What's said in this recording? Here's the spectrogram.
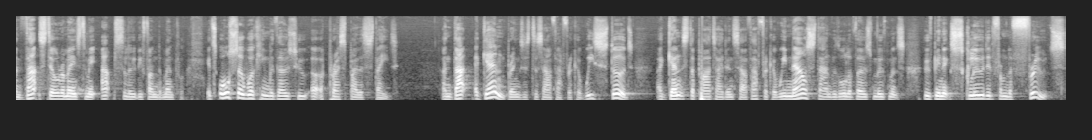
And that still remains to me absolutely fundamental. It's also working with those who are oppressed by the state. And that again brings us to South Africa. We stood against apartheid in South Africa. We now stand with all of those movements who've been excluded from the fruits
